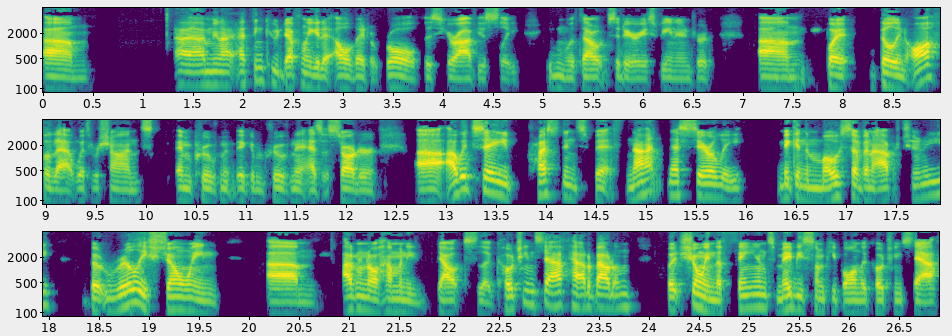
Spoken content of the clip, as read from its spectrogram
Um, I, I mean, I, I, think would definitely get an elevated role this year, obviously, even without Za'Darius being injured. Um, but building off of that with Rashan's improvement, big improvement as a starter, uh, I would say Preston Smith, not necessarily making the most of an opportunity, but really showing. Um, I don't know how many doubts the coaching staff had about him, but showing the fans, maybe some people on the coaching staff,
